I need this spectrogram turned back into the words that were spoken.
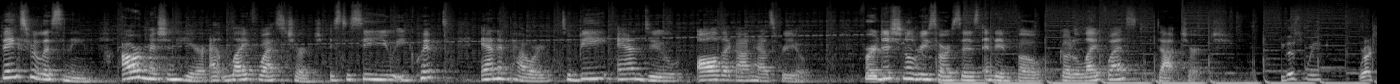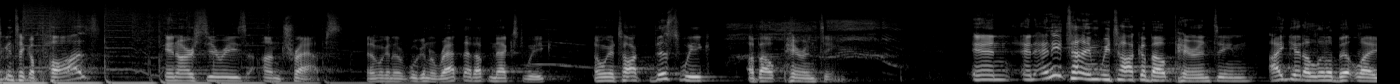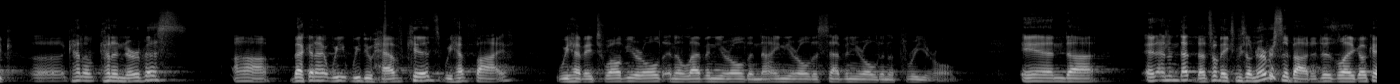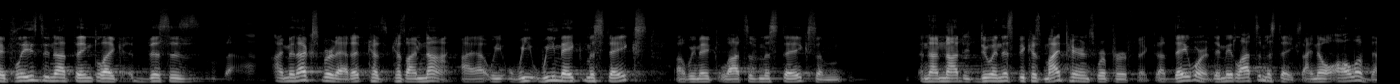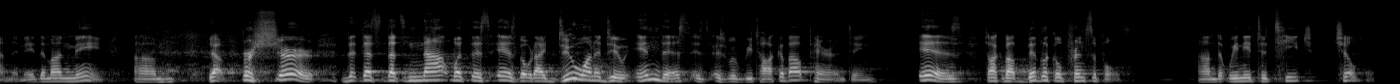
Thanks for listening. Our mission here at Life West Church is to see you equipped and empowered to be and do all that God has for you. For additional resources and info, go to lifewest.church. This week, we're actually going to take a pause in our series on traps. And we're going to, we're going to wrap that up next week. And we're going to talk this week about parenting. And, and anytime we talk about parenting, I get a little bit like uh, kind, of, kind of nervous. Uh, Beck and I, we, we do have kids. We have five. We have a 12 year old, an 11 year old, a nine year old, a seven year old, and a three year old. And, uh, and, and that, that's what makes me so nervous about it is like, okay, please do not think like this is, I'm an expert at it, because I'm not. I, we, we, we make mistakes. Uh, we make lots of mistakes. Um, and I'm not doing this because my parents were perfect. Uh, they weren't. They made lots of mistakes. I know all of them. They made them on me. Um, yeah, for sure. That, that's, that's not what this is. But what I do want to do in this is, is when we talk about parenting, is talk about biblical principles um, that we need to teach children.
